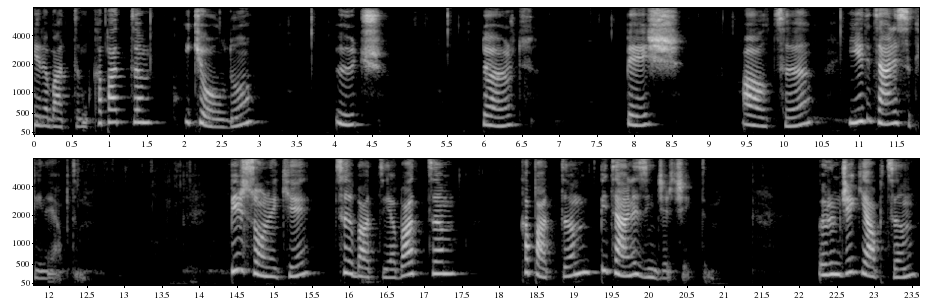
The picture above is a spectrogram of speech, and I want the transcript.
yere battım, kapattım. 2 oldu. 3 4 5 6 7 tane sık iğne yaptım. Bir sonraki tığ battıya battım kapattım. Bir tane zincir çektim. Örümcek yaptım.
